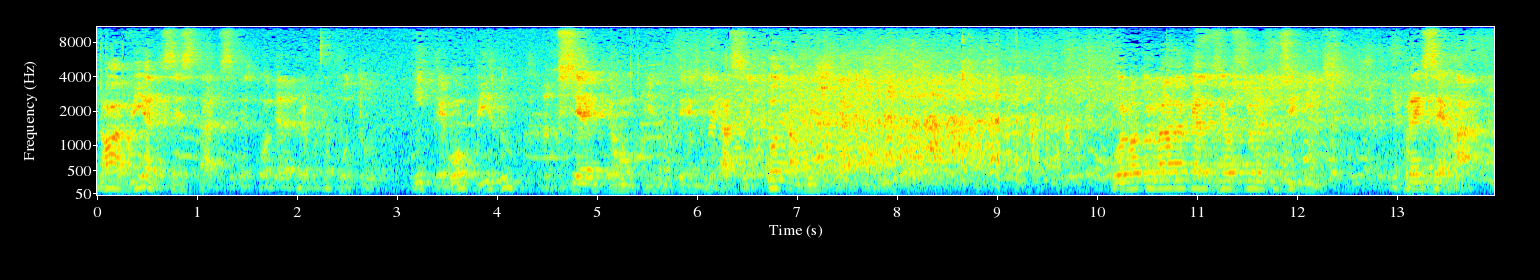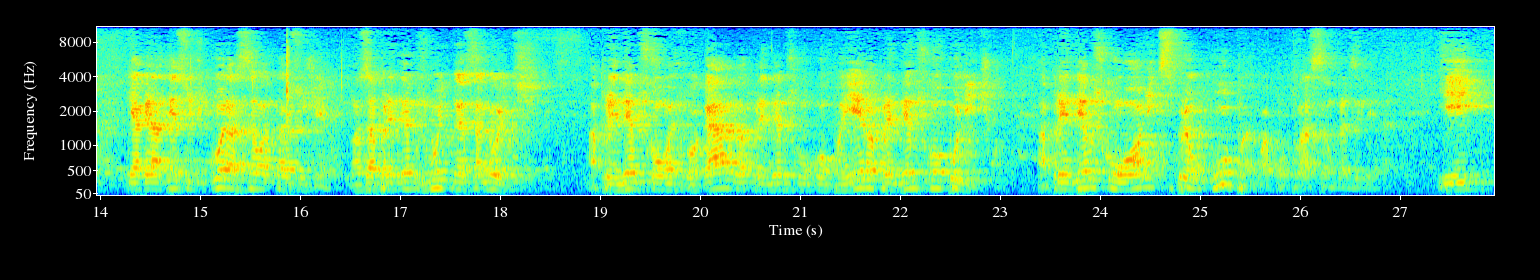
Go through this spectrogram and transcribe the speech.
Não havia necessidade de se responder a pergunta futura. Interrompido, se é interrompido, tende a ser totalmente errado. Por outro lado, eu quero dizer aos senhores o seguinte, e para encerrar, que agradeço de coração a Tarso Gêmeo. Nós aprendemos muito nessa noite. Aprendemos com o advogado, aprendemos com o companheiro, aprendemos com o político. Aprendemos com o homem que se preocupa com a população brasileira. E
